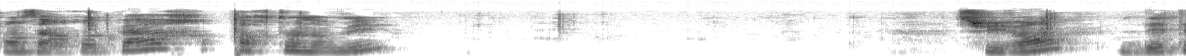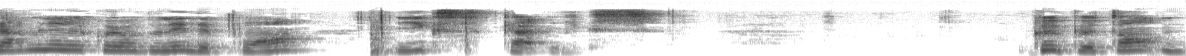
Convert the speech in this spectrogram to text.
Dans un repère orthonomé suivant, déterminer les coordonnées des points x, kx. Que peut-on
